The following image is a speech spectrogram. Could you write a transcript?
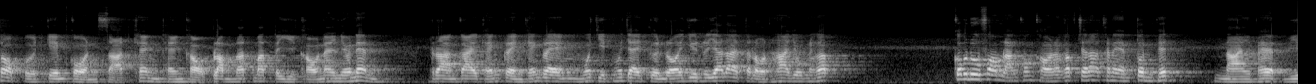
ชอบเปิดเกมก่อนสาดแข้งแทงเข่าปล้ำรัดมาตีเข่าในเหนียวแน่น ร่างกายแข็งแกร่งแข็งแรง หัวจิตหัวใจเกินร้อยยืนระยะได้ตลอด 5 ยกนะครับ ก็มาดูฟอร์มหลังของเขานะครับ ชนะคะแนนต้นเพชรนายแพทย์วี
